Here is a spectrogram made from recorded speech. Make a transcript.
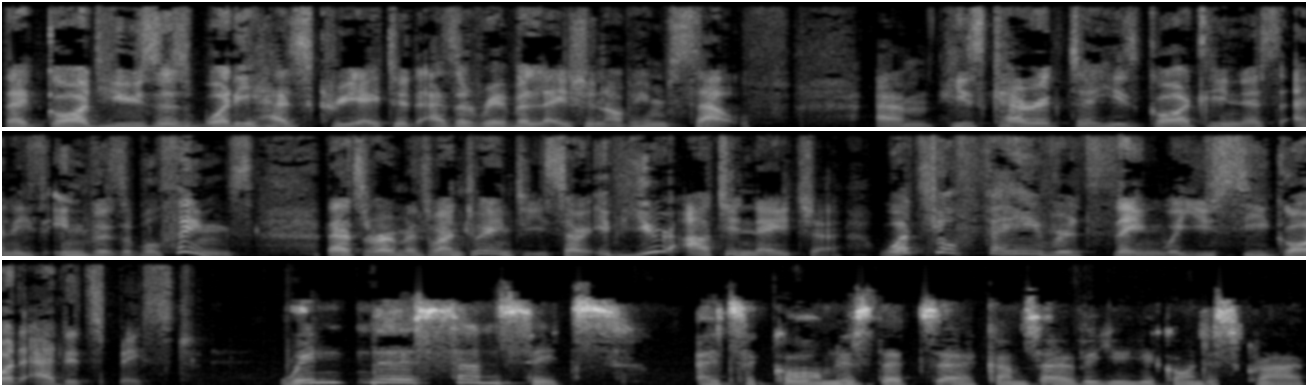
that God uses what he has created as a revelation of himself. Um, his character, his godliness, and his invisible things. That's Romans 120. So if you're out in nature, what's your favorite thing where you see God at its best? When the sun sets, it's a calmness that uh, comes over you you can't describe.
